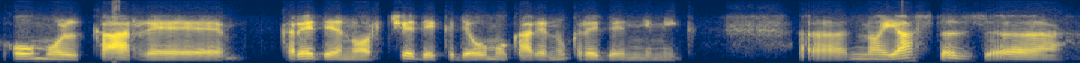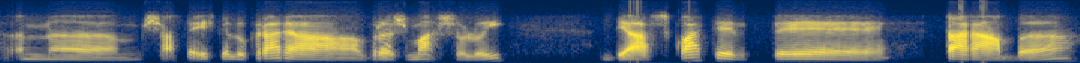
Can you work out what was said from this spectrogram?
omul care crede în orice decât de omul care nu crede în nimic. Uh, noi astăzi, uh, în, uh, și asta este lucrarea vrăjmașului, de a scoate pe tarabă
